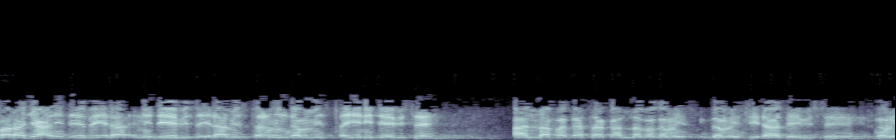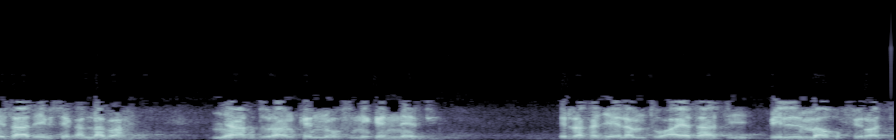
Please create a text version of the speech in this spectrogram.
فرجع نديبس إلى مستعين قام مستعين نديبس النفقة قلبة قام إسيرا ديبس قام إسا ديبس قلبة نياك دران كنوف نكنيف إرى كجيلمت آياتاتي. بالمغفرة.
